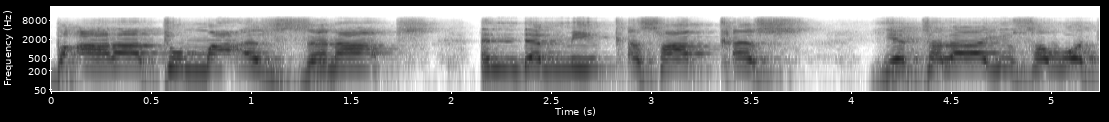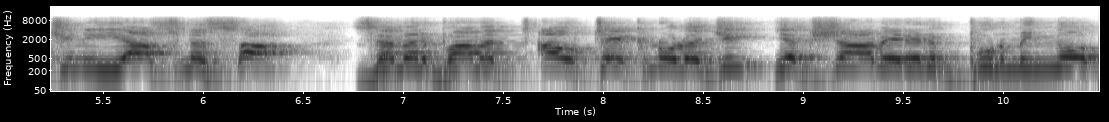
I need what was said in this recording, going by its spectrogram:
በአራቱም ማዕዘናት እንደሚንቀሳቀስ የተለያዩ ሰዎችን እያስነሳ ዘመን ባመጣው ቴክኖሎጂ የእግዚአብሔር የልቡን ምኞት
